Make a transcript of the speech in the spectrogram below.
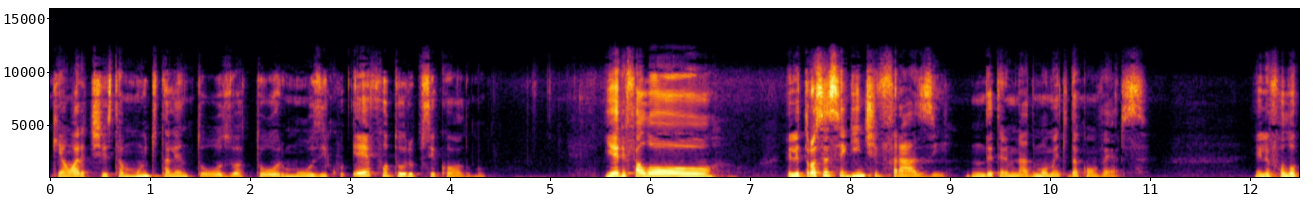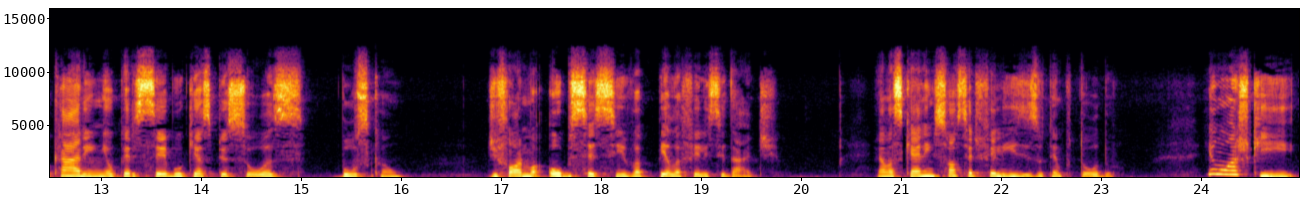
que é um artista muito talentoso, ator, músico e futuro psicólogo. E ele falou, ele trouxe a seguinte frase em um determinado momento da conversa. Ele falou: Karen, eu percebo que as pessoas buscam de forma obsessiva pela felicidade. Elas querem só ser felizes o tempo todo. E eu não acho que,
